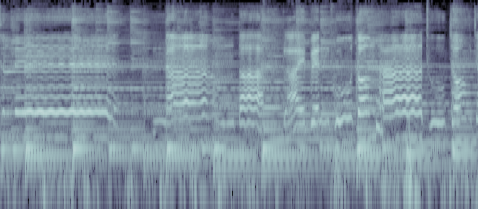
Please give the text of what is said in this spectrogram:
ทะเล น้ำตากลายเป็นผู้ต้องหาถูกจองจ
